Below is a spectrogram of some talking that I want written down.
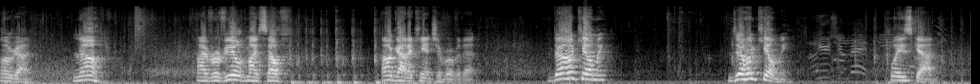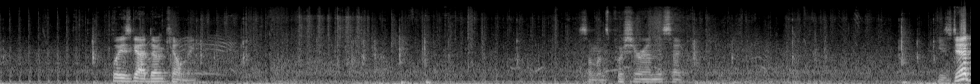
Oh god. No! I've revealed myself. Oh god, I can't jump over that. Don't kill me! Don't kill me! Please God. Please God, don't kill me. Someone's pushing around this side. He's dead!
